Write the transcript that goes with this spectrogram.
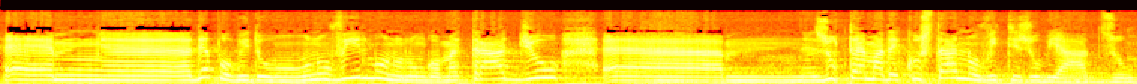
Ehm, eh, dopo vedo un film un lungometraggio eh, sul tema di quest'anno Vitti su viaggio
